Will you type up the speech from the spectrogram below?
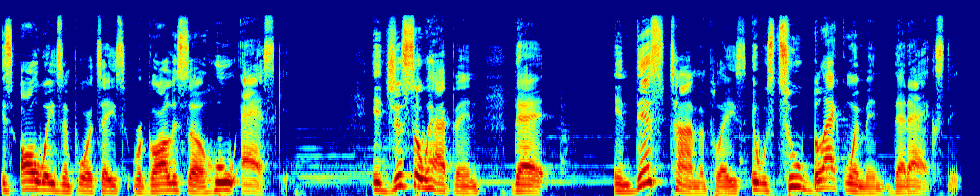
is always in poor taste, regardless of who asks it. It just so happened that in this time and place, it was two black women that asked it.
